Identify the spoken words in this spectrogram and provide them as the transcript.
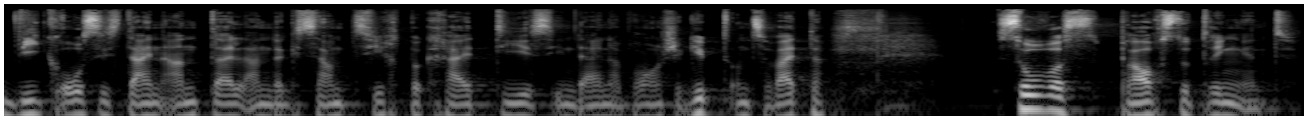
wie groß ist dein Anteil an der Gesamtsichtbarkeit, die es in deiner Branche gibt und so weiter. Sowas brauchst du dringend.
